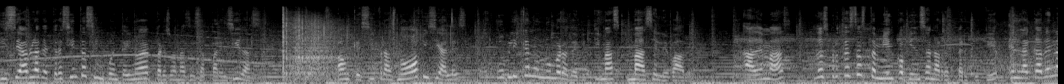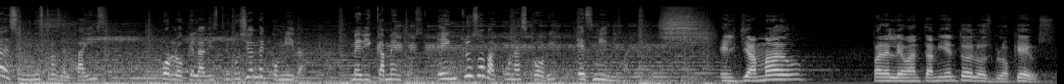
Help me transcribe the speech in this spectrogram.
y se habla de 359 personas desaparecidas, aunque cifras no oficiales publican un número de víctimas más elevado. Además, las protestas también comienzan a repercutir en la cadena de suministros del país, por lo que la distribución de comida, medicamentos e incluso vacunas COVID es mínima. El llamado para el levantamiento de los bloqueos.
